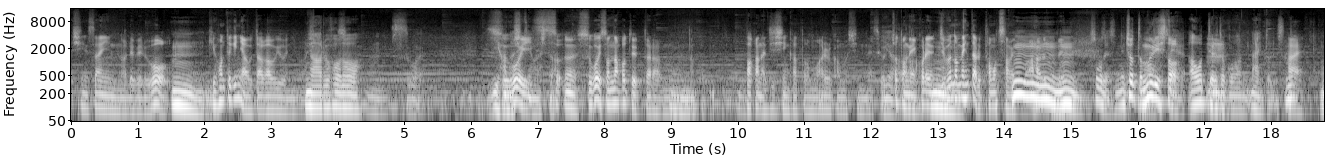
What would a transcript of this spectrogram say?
審査員のレベルを基本的には疑うようにはなるほど、すごい。いい話聞きました。すごい、うん、すごいそんなこと言ったらもうなんかバカな自信かと思われるかもしれないですけどちょっとねこれ自分のメンタル保つためにもあるので、うんうんうん、そうですね。ちょっと無理して煽ってるとこはないとですね、はい、ってい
